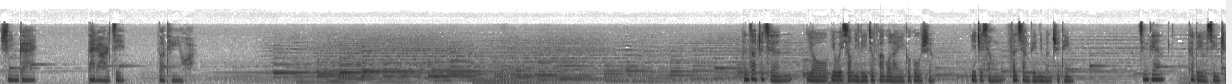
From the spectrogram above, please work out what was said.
是应该戴着耳机多听一会儿。很早之前，有一位小米粒就发过来一个故事，一直想分享给你们去听。今天特别有兴致，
